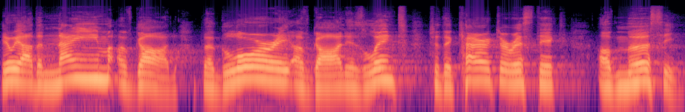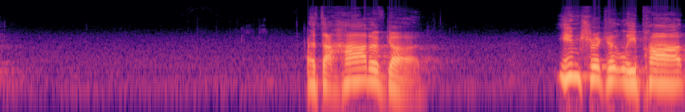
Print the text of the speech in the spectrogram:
Here we are. The name of God, the glory of God is linked to the characteristic of mercy. At the heart of God, intricately part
